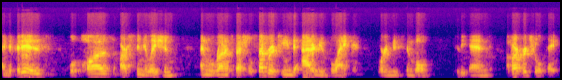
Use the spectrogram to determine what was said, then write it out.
And if it is, we'll pause our simulation and we'll run a special subroutine to add a new blank or a new symbol to the end of our virtual tape.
